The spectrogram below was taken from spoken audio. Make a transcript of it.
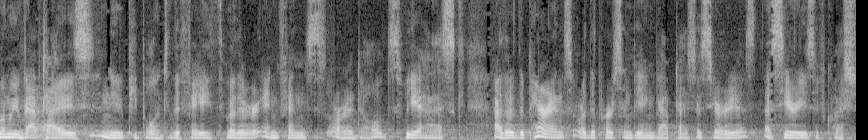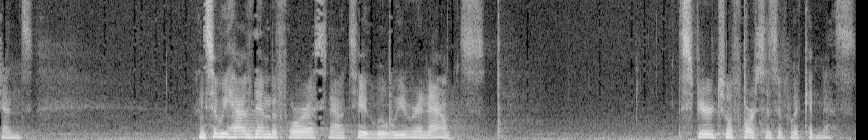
When we baptize new people into the faith, whether infants or adults, we ask either the parents or the person being baptized a series, a series of questions. And so we have them before us now, too. Will we renounce the spiritual forces of wickedness,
